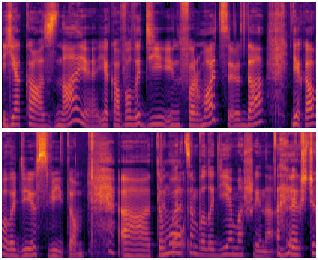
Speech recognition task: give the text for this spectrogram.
яка знає, яка володіє інформацією, да, яка володіє світом. А, тому... Тепер цим володіє машина, якщо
